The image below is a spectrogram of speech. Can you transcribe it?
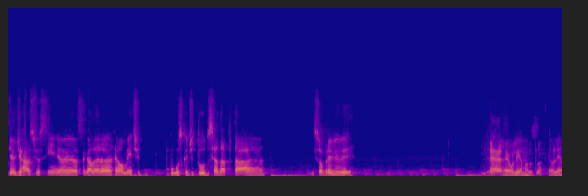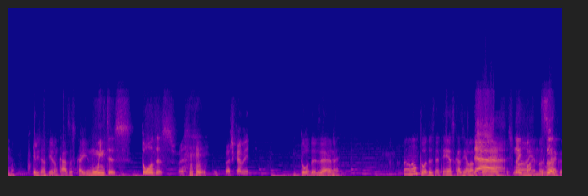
teve de raciocínio, essa galera realmente busca de tudo se adaptar e sobreviver. É, é o lema. É o lema. Porque eles já viram casas cair. Muitas, todas, praticamente. Todas, é, né? Não, não todas, né? Tem as casinhas lá do ah, Suécia, Espanha, Noruega.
